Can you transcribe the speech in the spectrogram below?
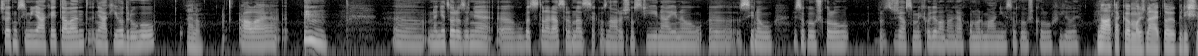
Člověk musí mít nějaký talent nějakého druhu, Ano. ale eh, není to rozhodně, eh, vůbec to nedá srovnat s, jako s náročností na jinou, eh, s jinou vysokou školou, protože já jsem i chodila na nějakou normální vysokou školu chvíli. No a tak možná je to, když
